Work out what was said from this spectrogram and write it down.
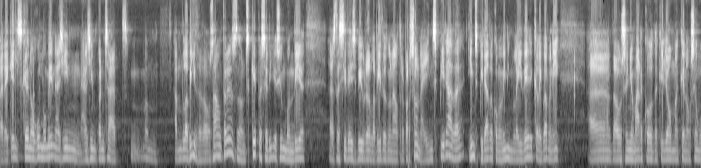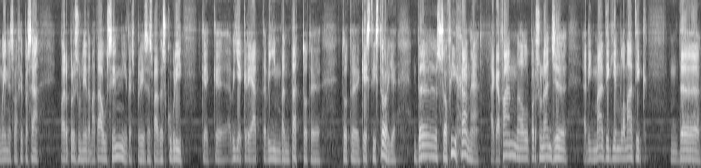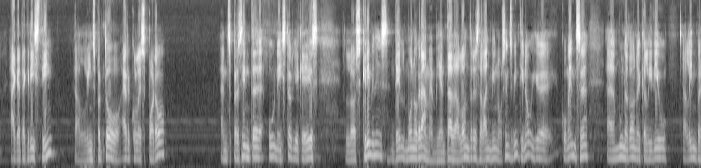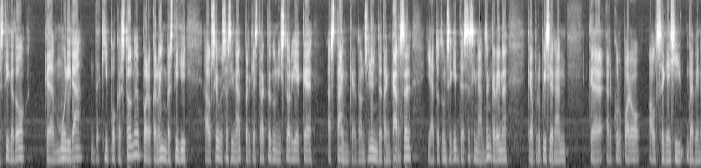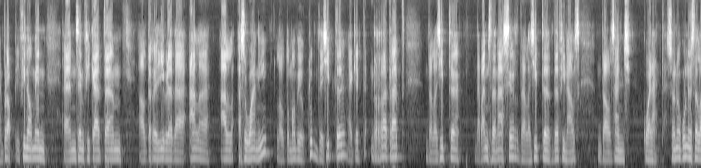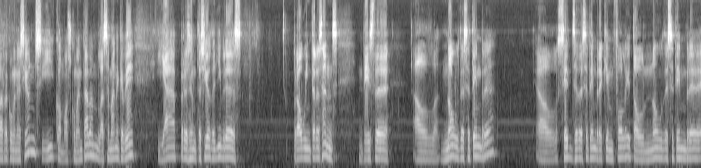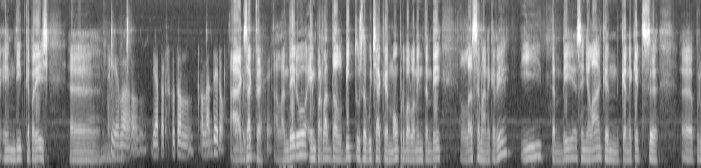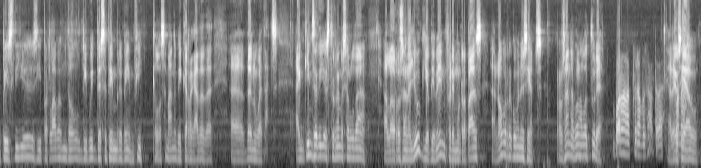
per aquells que en algun moment hagin, hagin pensat amb, amb la vida dels altres, doncs què passaria si un bon dia es decideix viure la vida d'una altra persona? Inspirada, inspirada com a mínim la idea que li va venir eh, del senyor Marco, d'aquell home que en el seu moment es va fer passar per presoner de Mauthausen i després es va descobrir que, que havia creat, havia inventat tota, tota aquesta història. De Sophie Hanna, agafant el personatge enigmàtic i emblemàtic d'Agatha Christie, l'inspector Hércules Poirot, ens presenta una història que és Los crímenes del monogram, ambientada a Londres de l'any 1929 i que comença amb una dona que li diu a l'investigador que morirà d'aquí poca estona, però que no investigui el seu assassinat perquè es tracta d'una història que es tanca. Doncs lluny de tancar-se, hi ha tot un seguit d'assassinats en cadena que propiciaran que Hercule Poirot el segueixi de ben a prop. I finalment ens hem ficat amb el darrer llibre d'Ala al-Aswani, l'Automòbil Club d'Egipte, aquest retrat de l'Egipte d'abans de Nasser, de l'Egipte de finals dels anys 40. Són algunes de les recomanacions i, com els comentàvem, la setmana que ve hi ha presentació de llibres prou interessants des de el 9 de setembre el 16 de setembre Ken Follett, el 9 de setembre hem dit que apareix eh, Sí, la, ja ha aparegut el, el Landero. Ah, exacte, Sí. a l'Andero hem parlat del Victus de butxaca molt probablement també la setmana que ve i també assenyalar que en, que en aquests eh, propers dies hi parlàvem del 18 de setembre, bé, en fi, que la setmana ve carregada de, eh, de novetats. En 15 dies tornem a saludar a la Rosana Lluc i, òbviament, farem un repàs a noves recomanacions. Rosana, bona lectura. Bona lectura a vosaltres. Adéu-siau.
